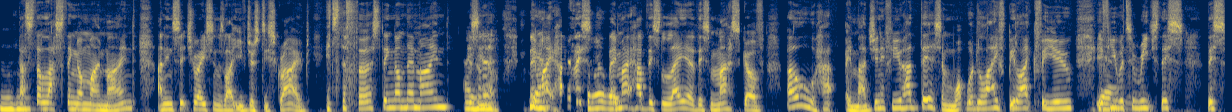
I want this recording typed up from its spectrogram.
Mm-hmm. That's the last thing on my mind. And in situations like you've just described, it's the first thing on their mind, isn't it? They yeah, might have this. Absolutely. They might have this layer, this mask of, oh, ha- imagine if you had this, and what would life be like for you if yeah. you were to reach this this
